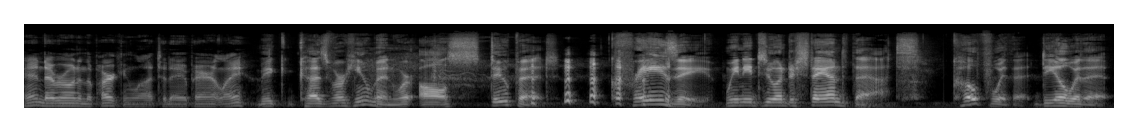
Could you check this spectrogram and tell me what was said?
And everyone in the parking lot today, apparently. Because we're human. We're all stupid. Crazy. We need to understand that. Cope with it. Deal with it.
